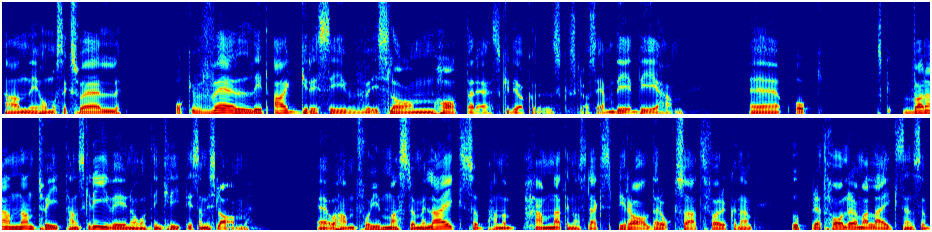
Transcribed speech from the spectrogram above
Han är homosexuell och väldigt aggressiv islamhatare skulle jag, skulle jag säga. Men det, det är han. Eh, och varannan tweet han skriver är någonting kritiskt om islam. Eh, och han får ju massor med likes, så han har hamnat i någon slags spiral där också, att för att kunna upprätthålla de här likesen så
